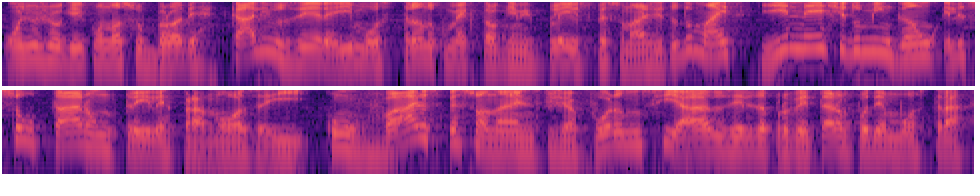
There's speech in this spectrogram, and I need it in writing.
onde eu joguei com o nosso brother Caliuzeira aí, mostrando como é que tá o gameplay, os personagens e tudo mais, e neste domingão eles soltaram um trailer pra nós aí, com vários personagens que já foram anunciados, e eles aproveitaram poder mostrar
